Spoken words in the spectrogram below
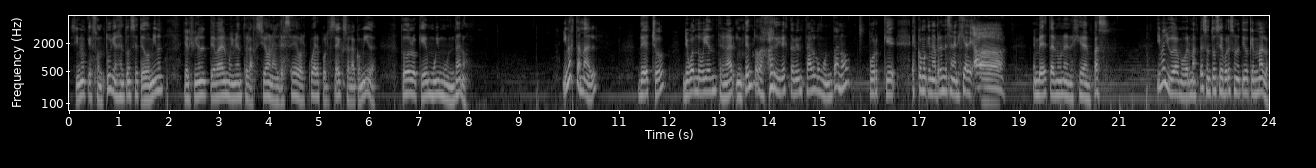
sino que son tuyos, entonces te dominan y al final te va el movimiento la acción, el deseo, el cuerpo, el sexo, la comida, todo lo que es muy mundano. Y no está mal, de hecho, yo cuando voy a entrenar intento bajar directamente a algo mundano porque es como que me aprende esa energía de ¡ah! En vez de estar en una energía en paz. Y me ayuda a mover más peso, entonces por eso no digo que es malo.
